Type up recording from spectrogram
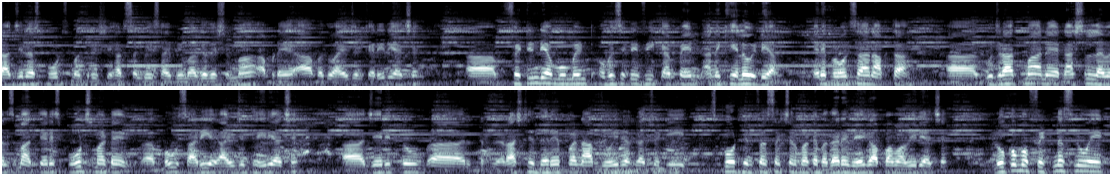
રાજ્યના સ્પોર્ટ્સ મંત્રી શ્રી હર્ષંભાઈ સાહેબની માર્ગદર્શનમાં આપણે આ બધું આયોજન કરી રહ્યા છે. Fit India movement obesity free campaign અને ખેલો ઇન્ડિયા એને પ્રોત્સાહન આપતા ગુજરાતમાં અને નેશનલ લેવલ્સમાં અત્યારે સ્પોર્ટ્સ માટે બહુ સારી આયોજન થઈ રહ્યા છે. જે રીતનું રાષ્ટ્રીય ધરે પણ આપ જોઈ રહ્યા છો કે સ્પોર્ટ્સ ઇન્ફ્રાસ્ટ્રક્ચર માટે વધારે વેગ આપવામાં આવી રહ્યા છે. લોકોમાં ફિટનેસનું એક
